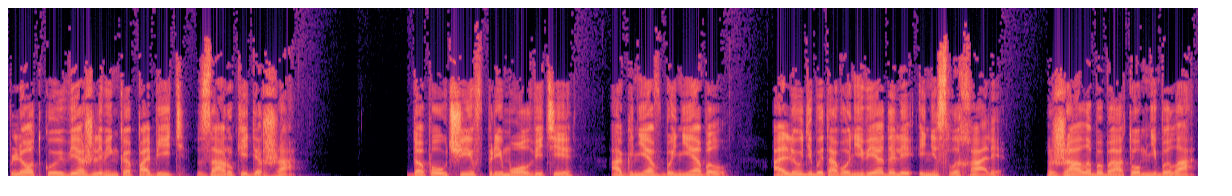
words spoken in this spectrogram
плеткую вежливенько побить, за руки держа. Да поучив, примолвите, а гнев бы не был, а люди бы того не ведали и не слыхали, жалобы бы о том не была.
